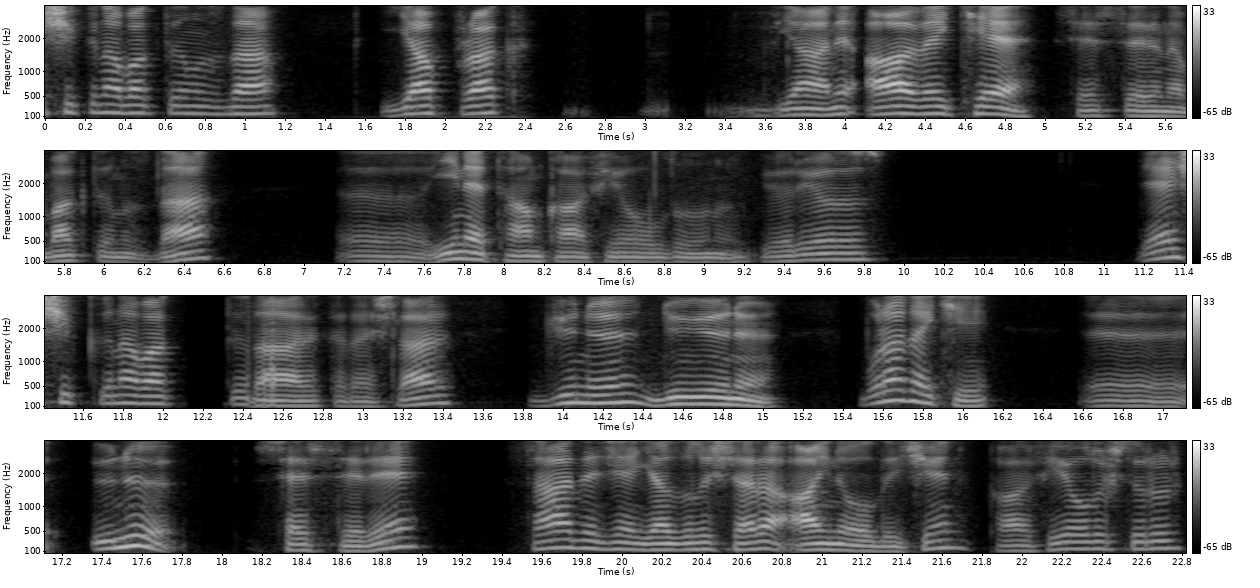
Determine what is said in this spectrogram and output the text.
şıkkına baktığımızda yaprak yani A ve K seslerine baktığımızda e, yine tam kafiye olduğunu görüyoruz. D şıkkına baktığımızda arkadaşlar günü, düğünü. Buradaki e, ünü sesleri sadece yazılışları aynı olduğu için kafiye oluşturur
